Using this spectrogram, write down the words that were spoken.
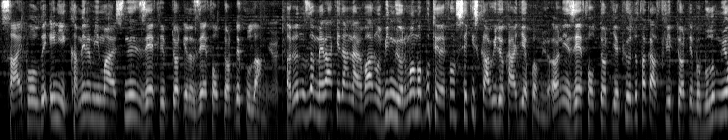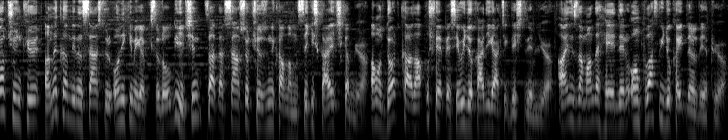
sahip olduğu en iyi kamera mimarisini Z Flip 4 ya da Z Fold 4'te kullanmıyor. Aranızda merak edenler var mı bilmiyorum ama bu telefon 8K video kaydı yapamıyor. Örneğin Z Fold 4 yapıyordu fakat Flip 4'te bu bulunmuyor çünkü ana kameranın sensörü 12 megapiksel olduğu için zaten sensör çözünürlük anlamında 8K'ya çıkamıyor. Ama 4K'da 60 FPS video kaydı gerçekleştirebiliyor. Aynı zamanda HDR10 Plus video kayıtları da yapıyor.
